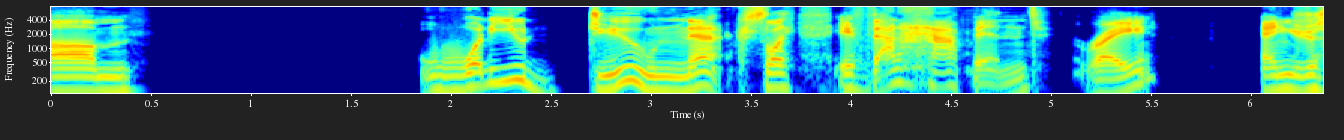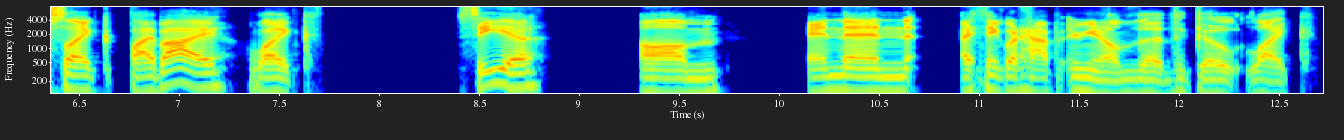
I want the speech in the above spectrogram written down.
Um, what do you do next? Like, if that happened, right? And you're just like, bye bye, like, see ya. Um, and then I think what happened, you know, the the goat like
